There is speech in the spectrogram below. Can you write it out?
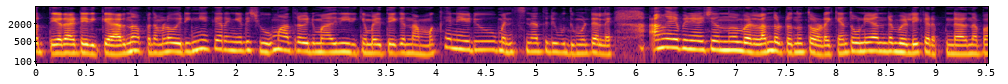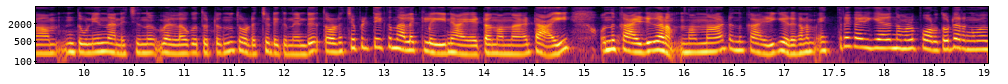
വൃത്തികേടായിട്ട് ഇരിക്കുമായിരുന്നു അപ്പോൾ നമ്മൾ ഒരുങ്ങിയൊക്കെ ഇറങ്ങിയിട്ട് ഷൂ മാത്രം ഒരുമാതിരി ഇരിക്കുമ്പോഴത്തേക്ക് നമുക്ക് തന്നെ ഒരു മനസ്സിനകത്തൊരു ബുദ്ധിമുട്ടല്ലേ? അങ്ങനെ പിന്നെ ഒന്ന് വെള്ളം തൊട്ടൊന്ന് തുടയ്ക്കാൻ തുണി അതിന്റെ വെളി കിടപ്പുണ്ടായിരുന്നു. അപ്പോൾ ആ തുണി നനച്ചൊന്ന് വെള്ളമൊക്കെ തൊട്ടൊന്ന് തുടച്ചെടുക്കുന്നുണ്ട്. തുടച്ചപ്പോഴത്തേക്ക് നല്ല ക്ലീൻ ആയിട്ടോ നന്നായിട്ടായി. ഒന്ന് കഴുകണം നന്നായിട്ടൊന്ന് കഴുകി എടുക്കണം എത്ര കഴുകിയാലും നമ്മൾ പുറത്തോട്ട് ഇറങ്ങുമ്പോൾ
